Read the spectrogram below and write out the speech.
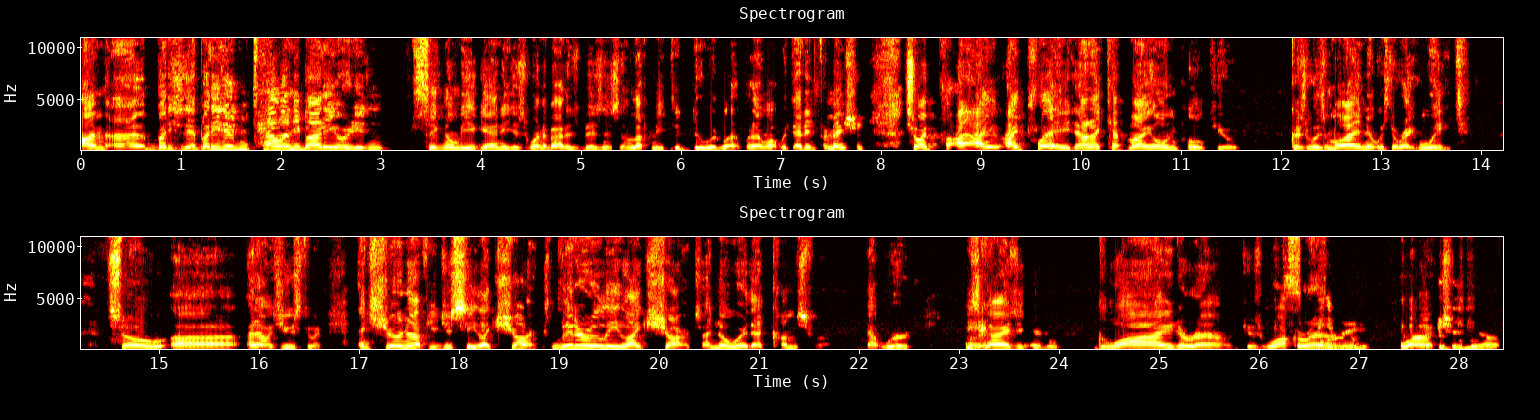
I'm, uh, but he said, but he didn't tell anybody or he didn't signal me again. He just went about his business and left me to do it what, what I want with that information. So I, I, I played and I kept my own pool cue because it was mine. It was the right weight. So, uh, and I was used to it. And sure enough, you just see like sharks, literally like sharks. I know where that comes from, that word. These guys just glide around, just walk around and watch, and you know,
